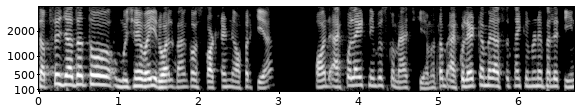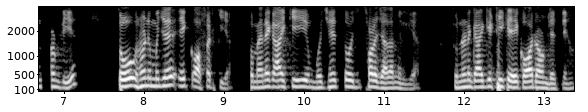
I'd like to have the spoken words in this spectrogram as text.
सबसे ज़्यादा तो मुझे वही रॉयल बैंक ऑफ़ स्कॉटलैंड ने ऑफ़र किया और एकोलाइट ने भी उसको मैच किया। मतलब एकोलाइट का मेरा ऐसा था कि उन्होंने पहले तीन राउंड लिए तो उन्होंने मुझे एक ऑफ़र किया। तो मैंने कहा कि मुझे तो थोड़ा ज़्यादा मिल गया। तो उन्होंने कहा कि ठीक है एक और राउंड लेते हैं।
